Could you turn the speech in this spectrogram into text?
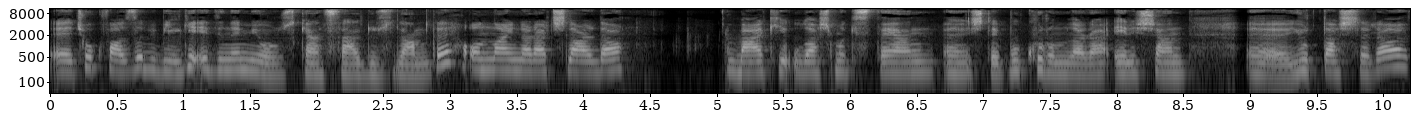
e, çok fazla bir bilgi edinemiyoruz kentsel düzlemde. Online araçlarda belki ulaşmak isteyen e, işte bu kurumlara erişen e, yurttaşlara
